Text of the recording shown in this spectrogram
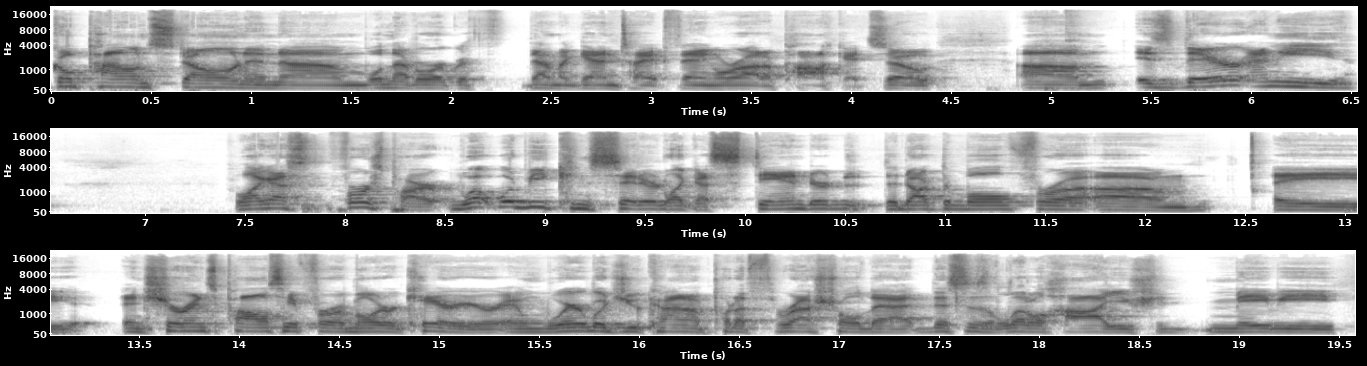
go pound stone and um, we'll never work with them again type thing. We're out of pocket. So, um, is there any well, I guess first part, what would be considered like a standard deductible for a, um, a insurance policy for a motor carrier, and where would you kind of put a threshold at? This is a little high. You should maybe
